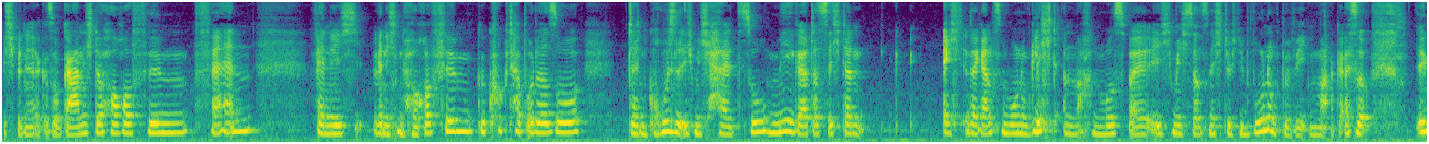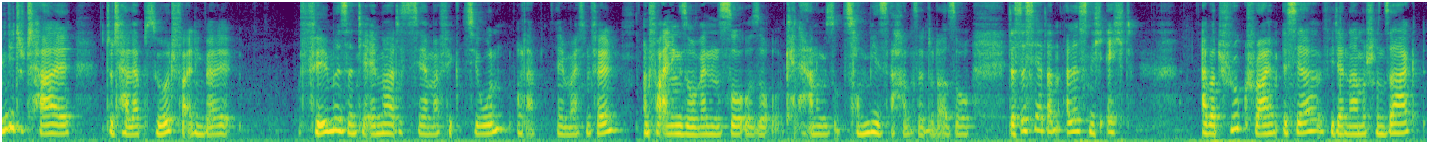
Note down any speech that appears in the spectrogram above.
ich bin ja so gar nicht der Horrorfilm-Fan. Wenn ich, wenn ich einen Horrorfilm geguckt habe oder so, dann grusel ich mich halt so mega, dass ich dann echt in der ganzen Wohnung Licht anmachen muss, weil ich mich sonst nicht durch die Wohnung bewegen mag. Also irgendwie total, total absurd, vor allen Dingen, weil Filme sind ja immer, das ist ja immer Fiktion oder in den meisten Fällen. Und vor allen Dingen so, wenn es so, so, keine Ahnung, so Zombie-Sachen sind oder so. Das ist ja dann alles nicht echt. Aber True Crime ist ja, wie der Name schon sagt,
